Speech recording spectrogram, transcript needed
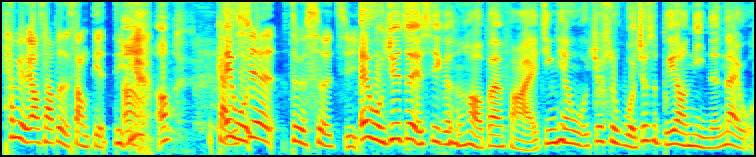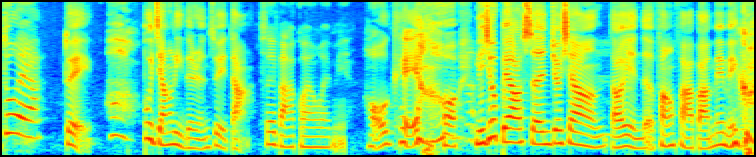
他没有钥匙，他不能上电梯。嗯、哦，感谢这个设计。哎、欸，我觉得这也是一个很好的办法。哎，今天我就是我就是不要你能耐我。对啊，对啊，不讲理的人最大，所以把他关在外面。好，OK，好，你就不要生，就像导演的方法，把妹妹关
